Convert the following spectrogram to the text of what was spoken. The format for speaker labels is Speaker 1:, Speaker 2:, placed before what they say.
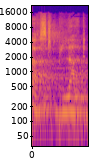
Speaker 1: First blood.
